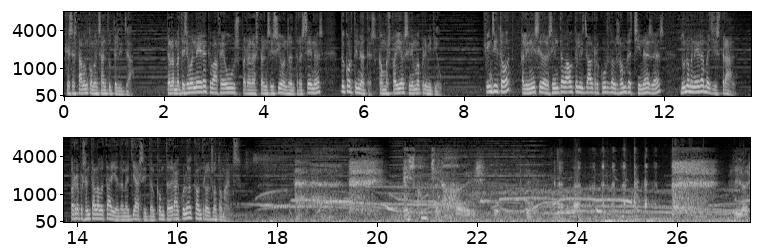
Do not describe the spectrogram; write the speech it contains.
que s'estaven començant a utilitzar de la mateixa manera que va fer ús per a les transicions entre escenes de cortinetes, com es feia al cinema primitiu. Fins i tot, a l'inici de la cinta va utilitzar el recurs dels ombres xineses d'una manera magistral, per representar la batalla de l'exèrcit del comte Dràcula contra els otomans. Escucharás. Los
